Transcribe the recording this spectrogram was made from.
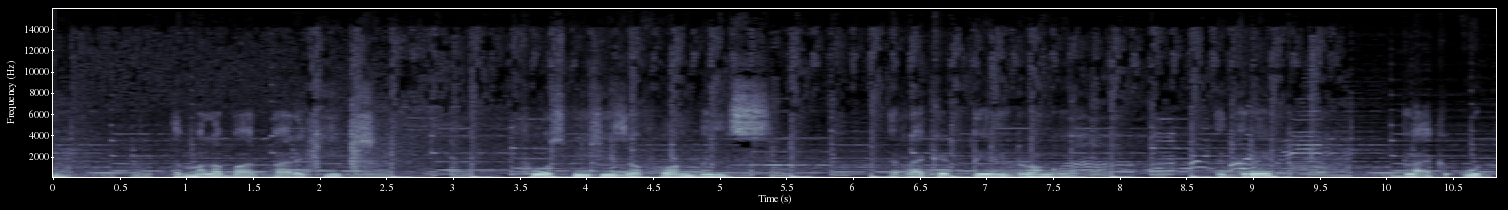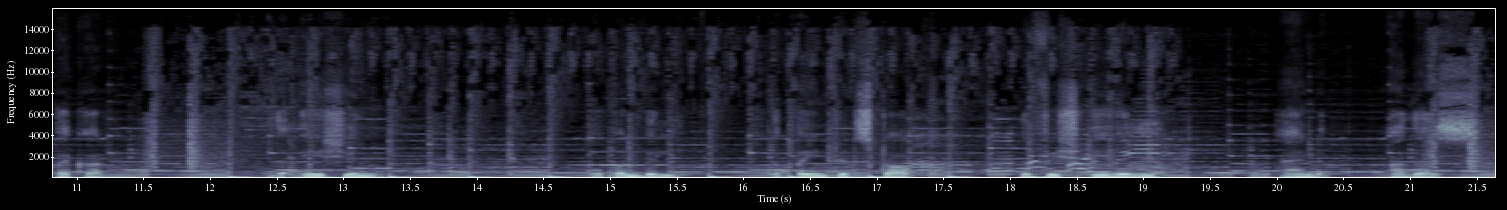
the Malabar parakeet, four species of hornbills, the racket-tailed drongo, the great black woodpecker, the Asian open bill, the painted stork, the fish eagle, and others.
